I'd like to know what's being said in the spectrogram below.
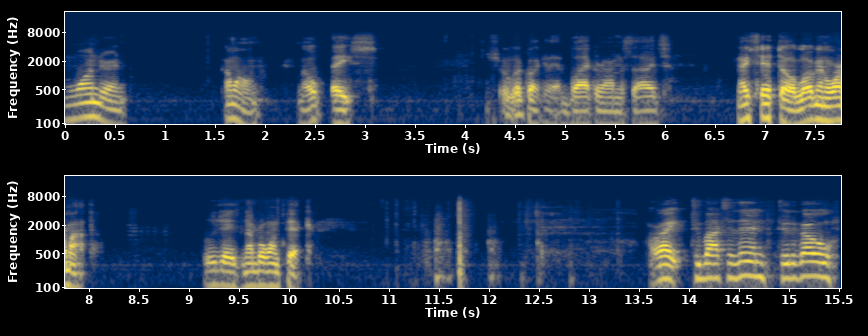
wondering. Come on. Nope, base. Sure looked like it had black around the sides. Nice hit though, Logan Warmoth. Blue Jays number one pick. All right, two boxes in, two to go.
